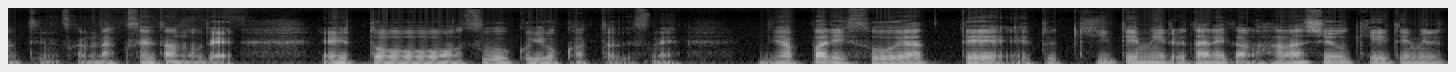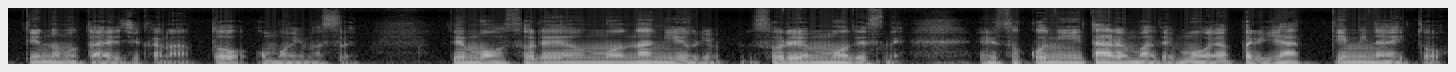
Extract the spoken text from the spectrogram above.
んていうんですか、なくせたので、えっ、ー、と、すごく良かったですね。やっぱりそうやって、えっ、と、聞いてみる、誰かの話を聞いてみるっていうのも大事かなと思います。でも、それも何より、それもですね、えそこに至るまでも、やっぱりやってみないと、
